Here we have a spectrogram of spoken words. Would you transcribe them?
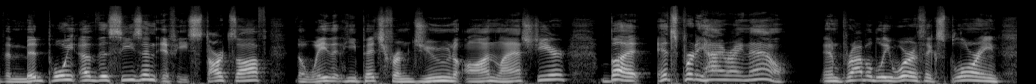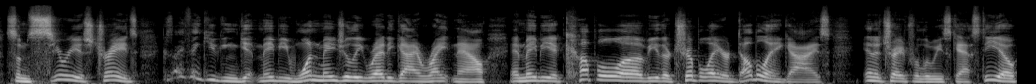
the midpoint of this season if he starts off the way that he pitched from June on last year, but it's pretty high right now and probably worth exploring some serious trades because I think you can get maybe one major league ready guy right now and maybe a couple of either AAA or AA guys in a trade for Luis Castillo,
